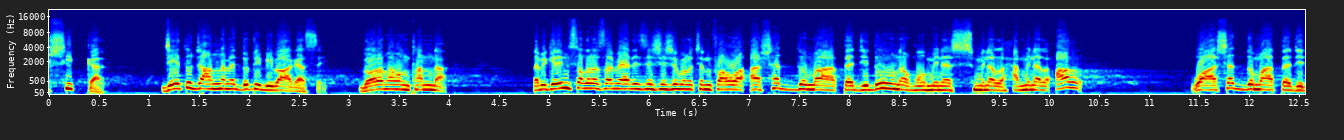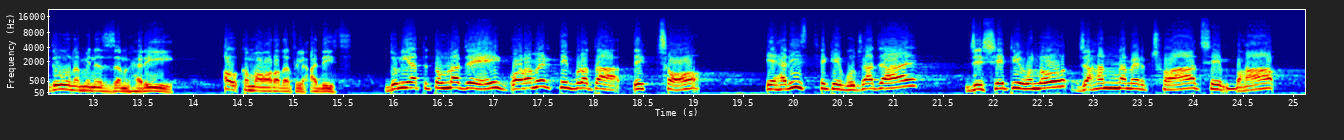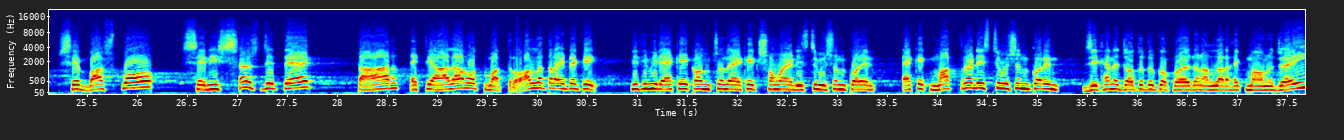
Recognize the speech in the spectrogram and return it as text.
যেহেতু জাহান্নামের দুটি বিভাগ আছে, গরম এবং ঠান্ডা। নবী করিম সাল্লাল্লাহু আলাইহি শেষে বলেছেন ফাওয়া আশাদ্দু মা মিনাস, মিনাল আর ওয়া আশাদ্দু মা তাজিদুনা মিনাজ জামহারি, আও কামা ওয়ারাদা ফিল হাদিস। দুনিয়াতে তোমরা যে গরমের তীব্রতা দেখছ এই হাদিস থেকে বোঝা যায় যে সেটি হলো জাহান্নামের ছোঁয়া, সে ভাব সে বাষ্প, সে নিঃশ্বাস যে ত্যাগ, তার একটি আলামত মাত্র। আল্লাহ তারা এটাকে পৃথিবীর এক এক অঞ্চলে এক এক সময়ে ডিস্ট্রিবিউশন করেন এক এক মাত্রা ডিস্ট্রিবিউশন করেন, যেখানে যতটুকু প্রয়োজন আল্লাহর হেকমা অনুযায়ী।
